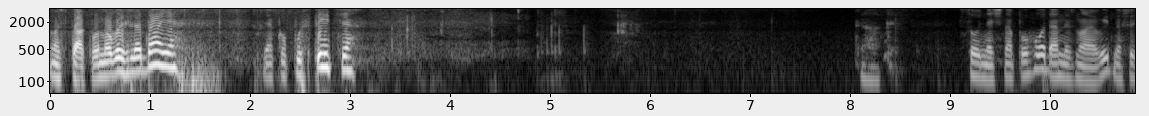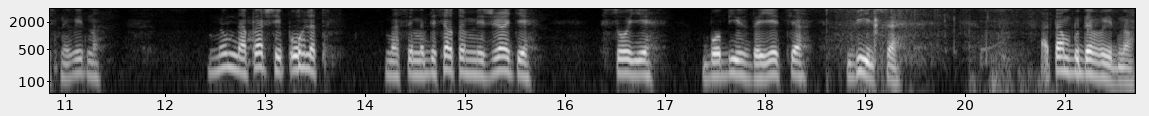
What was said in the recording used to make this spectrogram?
Ось так воно виглядає. Як опуститься. Так. Сонячна погода, не знаю, видно, щось не видно. Ну, на перший погляд, на 70-му міжряді сої бобів, здається, більше. А там буде видно,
